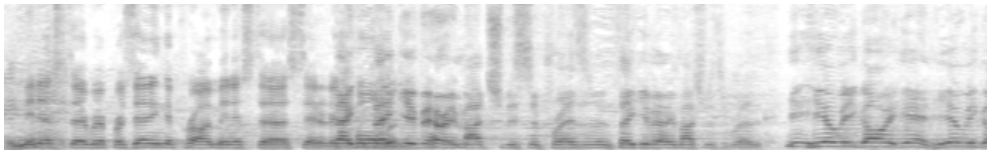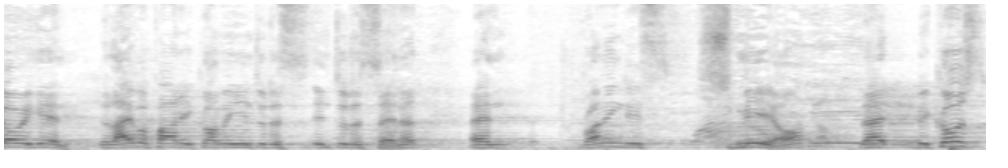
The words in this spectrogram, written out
The Minister representing the Prime Minister, Senator thank, Cormann. Thank you very much, Mr President. Thank you very much, Mr President. Here we go again. Here we go again. The Labor Party coming into the, into the Senate and running this smear that because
